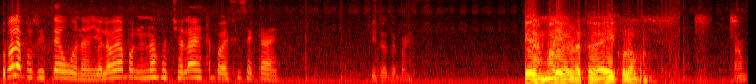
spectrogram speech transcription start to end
Tú le pusiste una, yo le voy a poner una sachela a esta para ver si se cae. Quítate, pues. Mira, mayor este vehículo. Tan,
